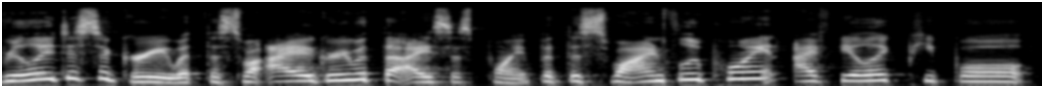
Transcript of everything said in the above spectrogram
really disagree with the swine. I agree with the ISIS point, but the swine flu point, I feel like people,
